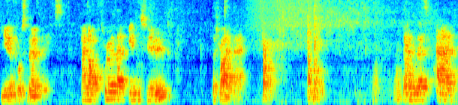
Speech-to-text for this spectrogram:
Beautiful snow peas. And I'll throw that into the fry pan. And let's add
